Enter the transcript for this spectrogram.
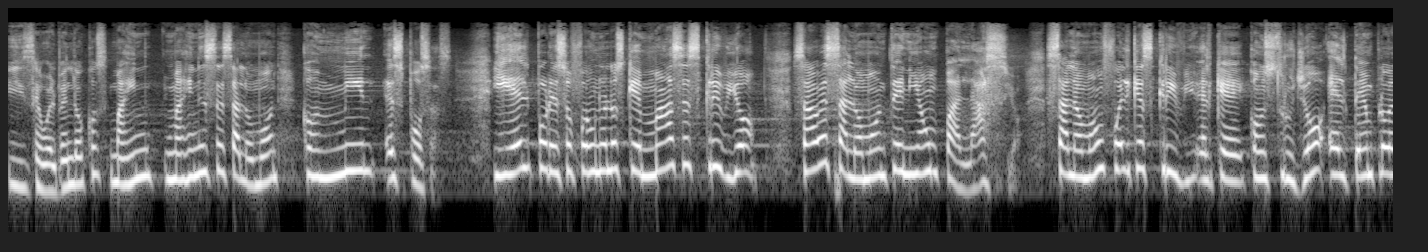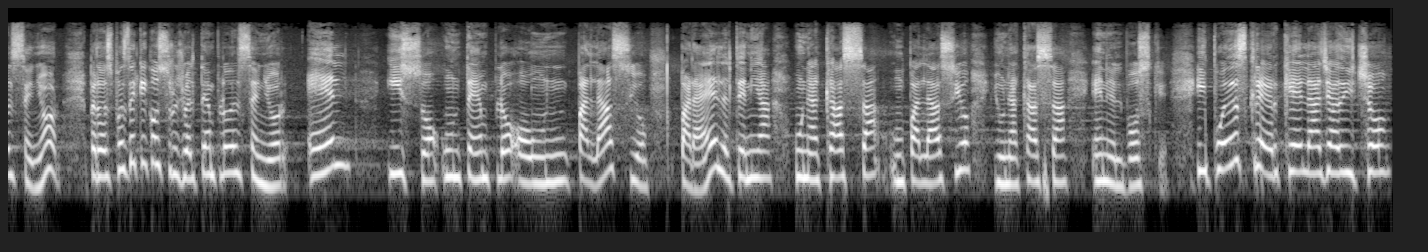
y, se vuelven locos. imagínense Salomón con mil esposas. Y él por eso fue uno de los que más escribió. ¿Sabes? Salomón tenía un palacio. Salomón fue el que escribió, el que construyó el templo del Señor. Pero después de que construyó el templo del Señor, él hizo un templo o un palacio para él. Él tenía una casa, un palacio y una casa en el bosque. Y puedes creer que él haya dicho,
